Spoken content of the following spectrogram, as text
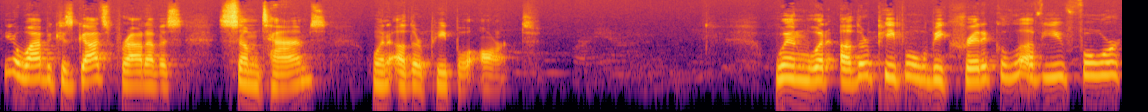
you know why? Because God's proud of us sometimes when other people aren't. When what other people will be critical of you for,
